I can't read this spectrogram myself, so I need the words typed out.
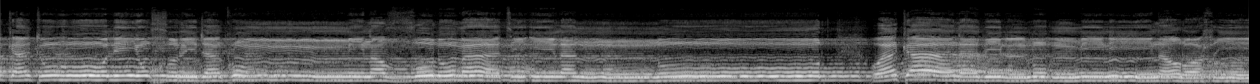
وملائكته ليخرجكم من الظلمات إلى النور وكان بالمؤمنين رحيما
